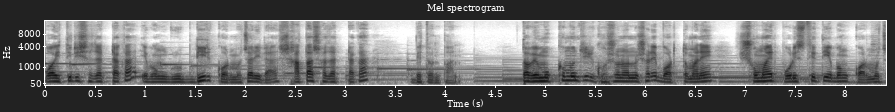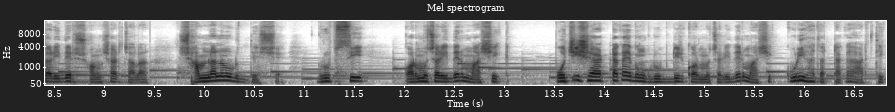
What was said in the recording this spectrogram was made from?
পঁয়ত্রিশ হাজার টাকা এবং গ্রুপ ডির কর্মচারীরা সাতাশ হাজার টাকা বেতন পান। তবে মুখ্যমন্ত্রীর ঘোষণা অনুসারে বর্তমানে সময়ের পরিস্থিতি এবং কর্মচারীদের সংসার চালা, সামলানোর উদ্দেশ্যে গ্রুপ সি কর্মচারীদের মাসিক পঁচিশ হাজার টাকা এবং গ্রুপ ডির কর্মচারীদের মাসিক কুড়ি হাজার টাকা আর্থিক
